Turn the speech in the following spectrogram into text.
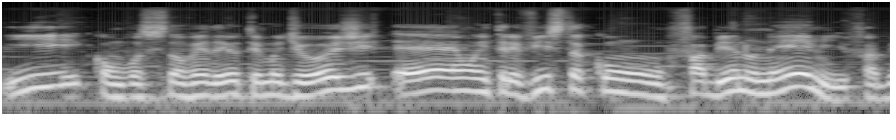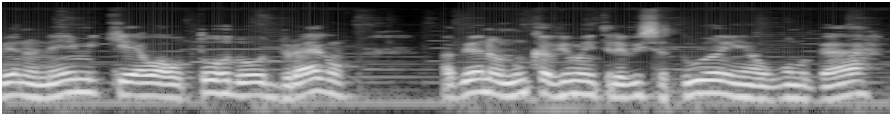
E, como vocês estão vendo aí, o tema de hoje é uma entrevista com Fabiano Neme. Fabiano Neme, que é o autor do Old Dragon. Fabiano, eu nunca vi uma entrevista tua em algum lugar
